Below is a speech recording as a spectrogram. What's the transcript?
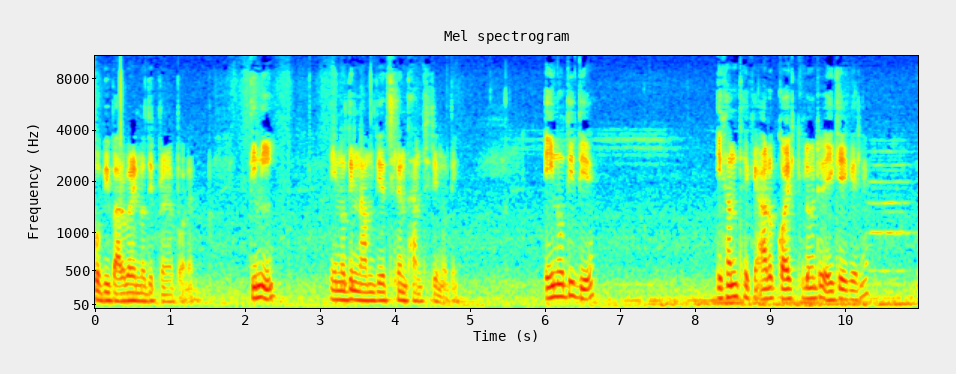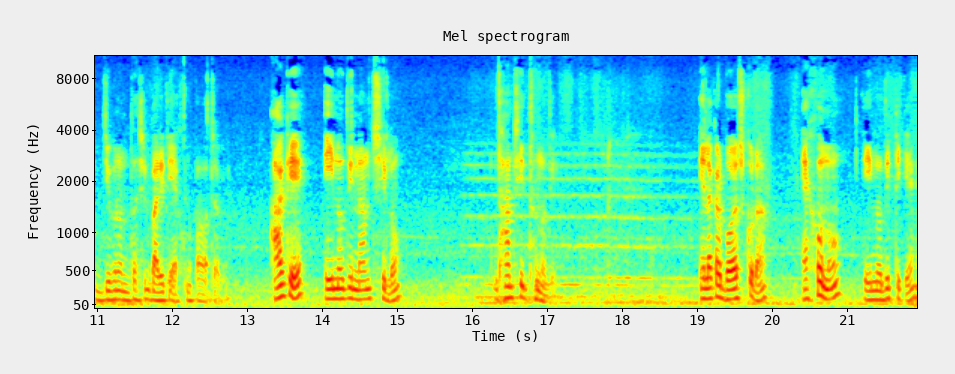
কবি বারবার এই নদীর প্রেমে পড়েন। তিনি এই নদীর নাম দিয়েছিলেন ধানসিঁড়ি নদী। এই নদী দিয়ে এখান থেকে আরও কয়েক কিলোমিটার এগিয়ে গেলে জীবনানন্দ দাসের বাড়িটি এখনও পাওয়া যাবে। আগে এই নদীর নাম ছিল ধানসিদ্ধ নদী। এলাকার বয়স্করা এখনও এই নদীটিকে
